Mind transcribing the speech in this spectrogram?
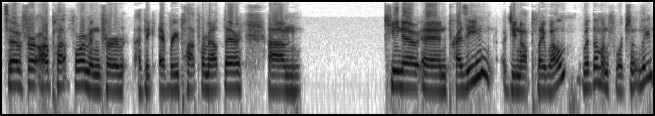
So for our platform and for I think every platform out there, um, Keynote and Prezi do not play well with them, unfortunately.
